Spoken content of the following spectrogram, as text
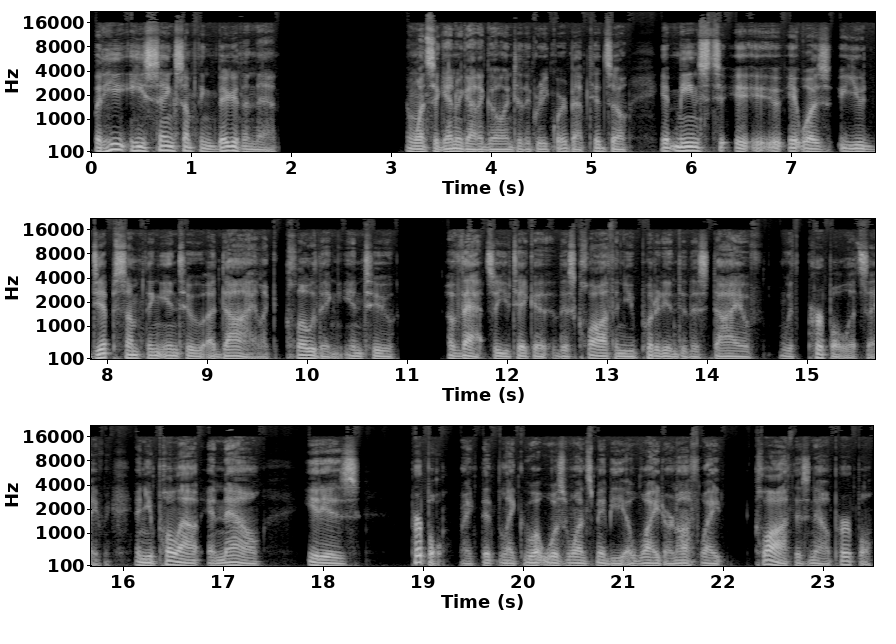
But he, he's saying something bigger than that. And once again, we got to go into the Greek word baptizo. It means to, it, it, was you dip something into a dye, like clothing, into a vat. So you take a, this cloth and you put it into this dye of, with purple, let's say, and you pull out, and now it is purple, right? That like what was once maybe a white or an off-white cloth is now purple.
